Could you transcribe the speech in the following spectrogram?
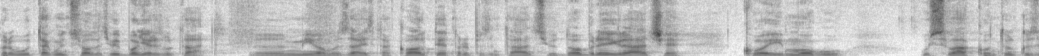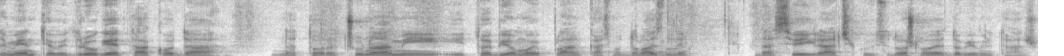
prvu utakmicu, ali da će biti bolji rezultat. E, mi imamo zaista kvalitetnu reprezentaciju, dobre igrače koji mogu u svakom trenutku zamijeniti ove druge, tako da na to računam i, i to je bio moj plan kad smo dolazili, da svi igrači koji su došli ovdje dobiju minutažu.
